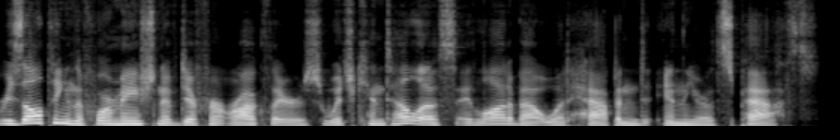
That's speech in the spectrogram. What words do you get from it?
resulting in the formation of different rock layers, which can tell us a lot about what happened in the Earth's past.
